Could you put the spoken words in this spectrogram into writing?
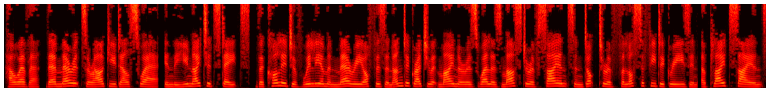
however, their merits are argued elsewhere. In the United States, the College of William and Mary offers an undergraduate minor as well as Master of Science and Doctor of Philosophy degrees in Applied Science.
